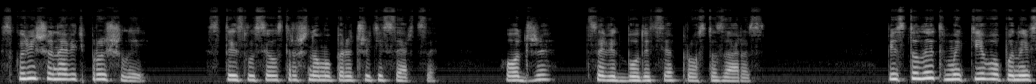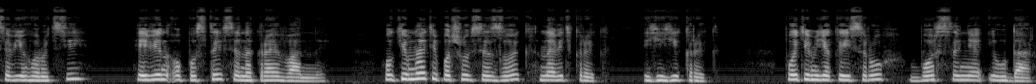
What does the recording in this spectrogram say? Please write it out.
Скоріше навіть пройшли, стислося у страшному передчутті серце. Отже, це відбудеться просто зараз. Пістолет миттєво опинився в його руці, і він опустився на край ванни. У кімнаті почувся зойк, навіть крик, її крик. Потім якийсь рух, борсення і удар.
